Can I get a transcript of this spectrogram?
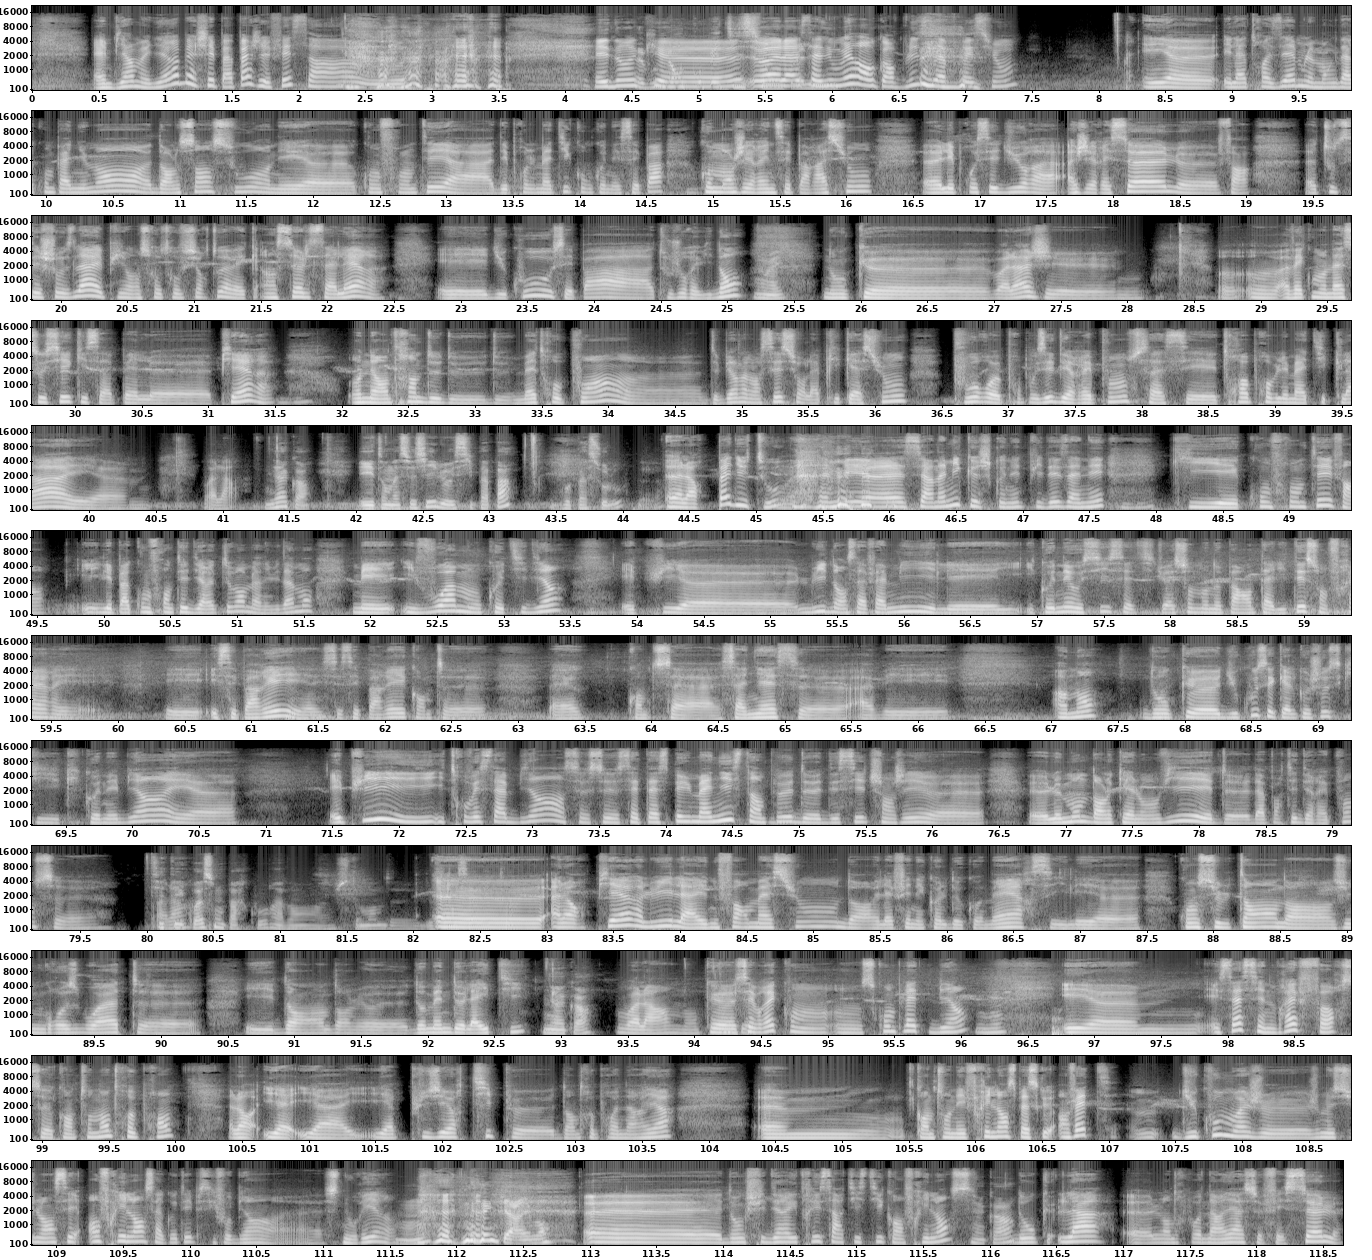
aime bien me dire ah ben chez papa j'ai fait ça. et donc euh, voilà, ça nous met encore plus la pression. Et, euh, et, la troisième, le manque d'accompagnement, euh, dans le sens où on est euh, confronté à des problématiques qu'on connaissait pas, comment gérer une séparation, euh, les procédures à, à gérer seul, enfin toutes ces choses-là. Et puis on se retrouve surtout avec un seul salaire, et du coup c'est pas toujours évident. Ouais. Donc voilà, j'ai avec mon associé qui s'appelle Pierre on est en train de, de, de mettre au point, euh, de bien avancer sur l'application pour euh, proposer des réponses à ces trois problématiques-là. Et euh, voilà. D'accord. Et ton associé, il est aussi papa Ou pas solo Alors, pas du tout. Mais c'est un ami que je connais depuis des années mhm. qui est confronté, enfin, il n'est pas confronté directement, bien évidemment, mais il voit mon quotidien. Et puis, lui, dans sa famille, il, est, il connaît aussi cette situation de monoparentalité. Son frère est est, séparé. Et il s'est séparé quand, euh, bah, quand sa, sa nièce euh, avait un an. Donc euh, du coup, c'est quelque chose qu'il connaît bien et et puis il, trouvait ça bien, ce, cet aspect humaniste un peu d'essayer de, changer le monde dans lequel on vit et d'apporter des réponses c'était quoi son parcours avant euh, justement de, de euh, Alors Pierre, lui, il a une formation dans, il a fait une école de commerce, il est euh, consultant dans une grosse boîte euh, et dans dans le domaine de l'IT. D'accord. Voilà, donc euh, c'est vrai qu'on on se complète bien mhm. et et ça c'est une vraie force quand on entreprend. Alors il y a il y a il y a plusieurs types d'entrepreneuriat. Euh, quand on est freelance parce que en fait du coup moi je, je me suis lancée en freelance à côté parce qu'il faut bien euh, se nourrir. Mmh. carrément. Euh, donc je suis directrice artistique en freelance. Donc là euh, l'entrepreneuriat se fait seul.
